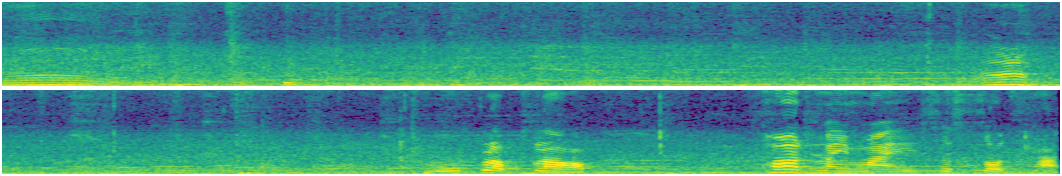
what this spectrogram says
อืมอืมหมูกรอบกรอบทอดใหม่ ๆ สดๆค่ะ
